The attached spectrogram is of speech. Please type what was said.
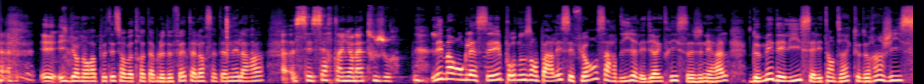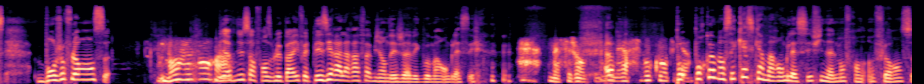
Et il y en aura peut-être sur votre table de fête alors cette année, Lara? Euh, C'est certain, il y en a toujours. Les marrons glacés, pour nous en parler, c'est Florence Hardy, elle est directrice générale de Médélis, elle est en direct de Ringis. Bonjour Florence Bonjour. Bienvenue sur France Bleu Paris. Faites plaisir à Lara Fabian déjà avec vos marrons glacés. Ben, c'est gentil. Merci beaucoup en tout pour, cas. Pour commencer, qu'est-ce qu'un marron glacé finalement, Florence?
